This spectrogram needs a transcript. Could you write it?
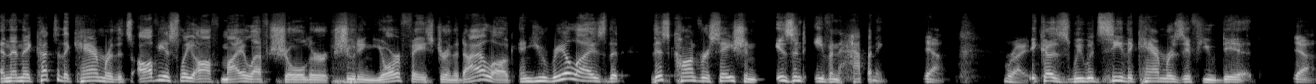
And then they cut to the camera that's obviously off my left shoulder shooting your face during the dialogue. And you realize that this conversation isn't even happening yeah Right. because we would see the cameras if you did. Yeah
